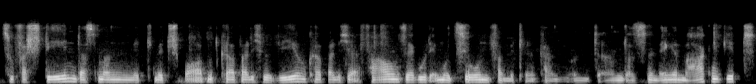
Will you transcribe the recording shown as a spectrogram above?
zu verstehen, dass man mit, mit Sport, mit körperlicher Bewegung, körperlicher Erfahrung sehr gut Emotionen vermitteln kann. Und ähm, dass es eine Menge Marken gibt,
